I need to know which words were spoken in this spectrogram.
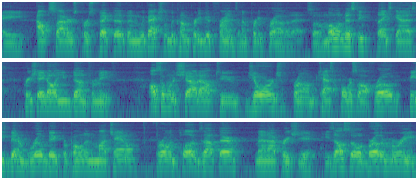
a outsider's perspective, and we've actually become pretty good friends, and I'm pretty proud of that. So Mo and Misty, thanks guys. Appreciate all you've done for me. Also want to shout out to George from Task Force Off-Road. He's been a real big proponent of my channel. Throwing plugs out there, man, I appreciate it. He's also a brother Marine.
